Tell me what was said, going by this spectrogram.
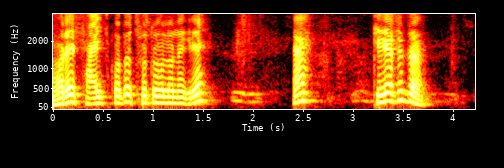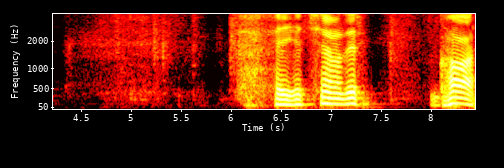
ঘরের সাইজ কত ছোট হলো নাকি রে? হ্যাঁ? ঠিক আছে তো? এই হচ্ছে আমাদের ঘর।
